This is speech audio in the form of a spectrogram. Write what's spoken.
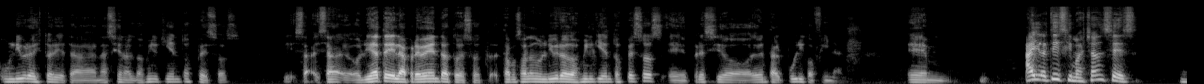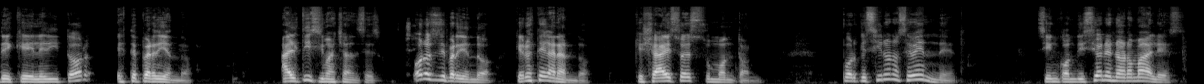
un libro de historieta nacional, 2.500 pesos, olvídate de la preventa, todo eso, estamos hablando de un libro de 2.500 pesos, precio de venta al público final. Em, hay altísimas chances de que el editor esté perdiendo. Altísimas chances. O no sé si perdiendo, que no esté ganando. Que ya eso es un montón. Porque si no, no se vende. Si en condiciones normales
